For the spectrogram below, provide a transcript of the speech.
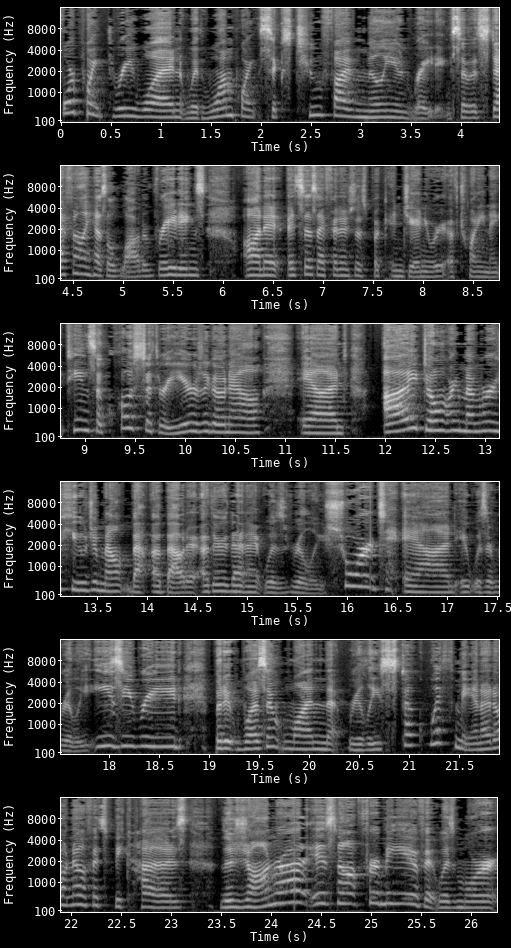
4.31 with 1.625 million ratings, so it definitely has a lot of ratings on it. It says I finished this book in January of 2019, so close to three years ago now, and I don't remember a huge amount about it other than it was really short and it was a really easy read, but it wasn't one that really stuck with me. And I don't know if it's because the genre is not for me, if it was more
